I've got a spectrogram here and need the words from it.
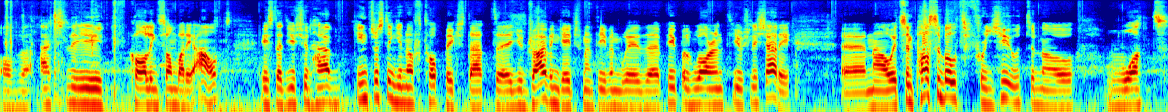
of uh, actually calling somebody out is that you should have interesting enough topics that uh, you drive engagement even with uh, people who aren't usually chatty. Uh, now it's impossible for you to know what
